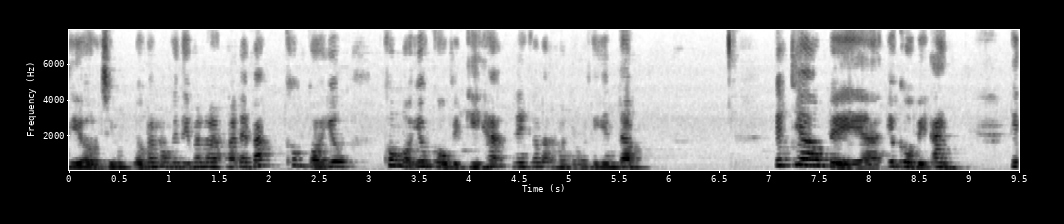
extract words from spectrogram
thì ở chính ở văn phòng kinh tế văn hóa Đài Bắc không có yêu không có yêu cầu về kỳ hạn nên các bạn hoàn toàn có thể yên tâm. Tiếp theo về à, yêu cầu về ảnh thì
